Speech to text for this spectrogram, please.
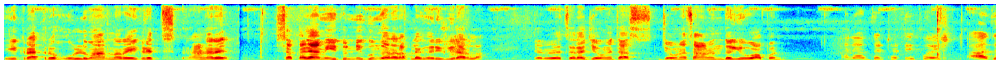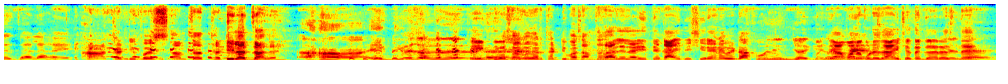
एक रात्र होल्ड मारणार आहे इकडेच राहणार आहे. सकाळी आम्ही इथून निघून जाणार आपल्या घरी विरारला. तर चला जेवणाचा जेवणाचा आनंद घेऊ आपण. आणि आमचा थर्टी फर्स्ट आजच झाला आहे. हा थर्टी फर्स्ट आमचा थर्टीलाच झालाय हा, एक दिवस अगोदर. एक दिवस अगोदर थर्टी फर्स्ट आमचा झालेला आहे इथे कायदेशीर आहे ना बेटा? फुल एन्जॉय म्हणजे आम्हाला कुठे जायचं तर गरज नाही.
